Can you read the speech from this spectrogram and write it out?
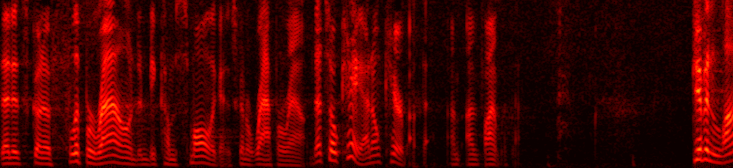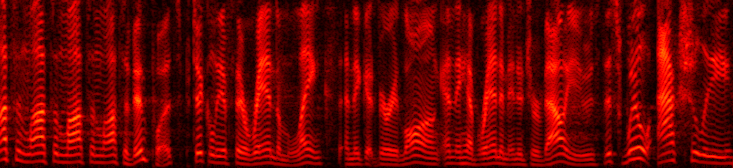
that it's gonna flip around and become small again. It's gonna wrap around. That's okay, I don't care about that. I'm, I'm fine with that. Given lots and lots and lots and lots of inputs, particularly if they're random length and they get very long and they have random integer values, this will actually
